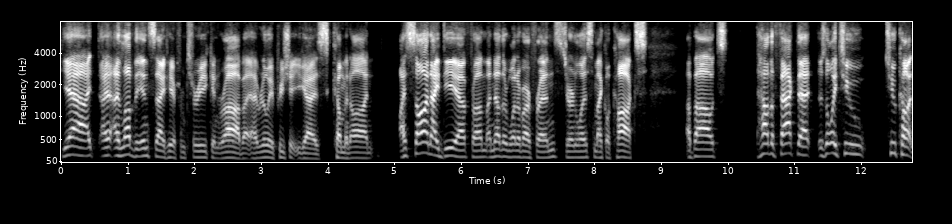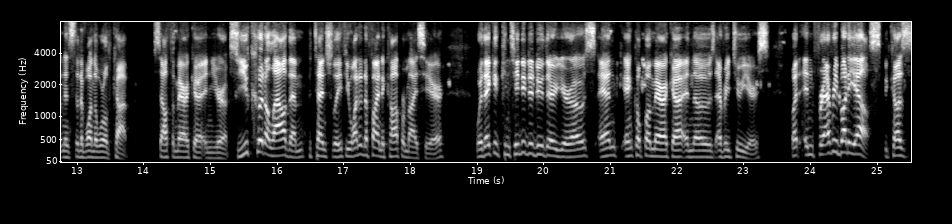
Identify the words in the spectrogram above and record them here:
Yeah, I, I love the insight here from Tariq and Rob. I, I really appreciate you guys coming on. I saw an idea from another one of our friends, journalist Michael Cox, about how the fact that there's only two two continents that have won the World Cup, South America and Europe. So you could allow them potentially, if you wanted to find a compromise here, where they could continue to do their Euros and and Copa America and those every two years. But and for everybody else, because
